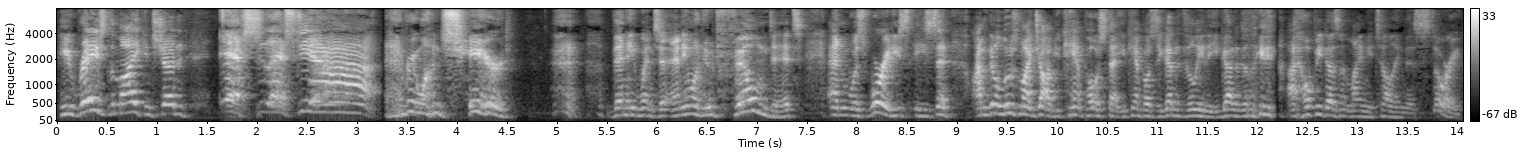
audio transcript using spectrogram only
he raised the mic and shouted, F Celestia! And everyone cheered. then he went to anyone who'd filmed it and was worried. He, he said, I'm going to lose my job. You can't post that. You can't post it. You got to delete it. You got to delete it. I hope he doesn't mind me telling this story.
